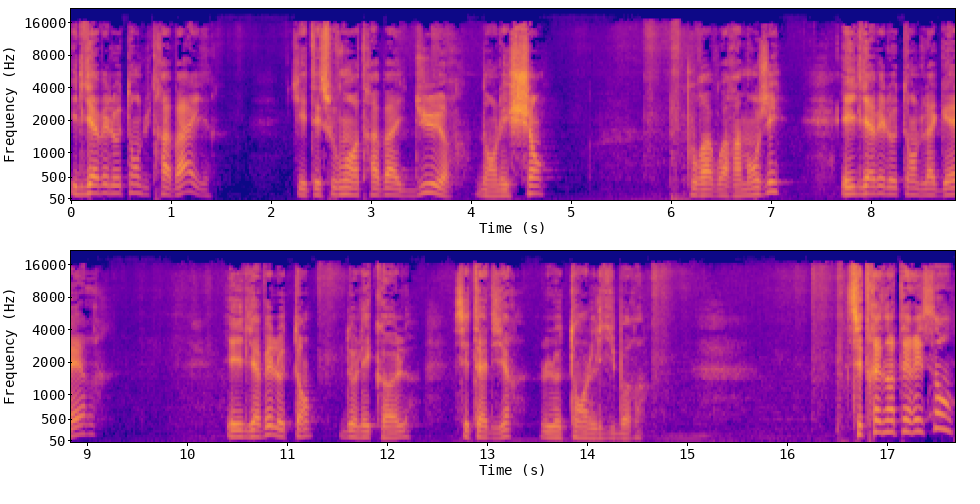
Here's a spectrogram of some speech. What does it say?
Il y avait le temps du travail, qui était souvent un travail dur dans les champs pour avoir à manger, et il y avait le temps de la guerre, et il y avait le temps de l'école, c'est-à-dire le temps libre. C'est très intéressant,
